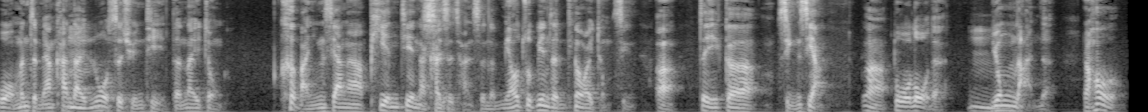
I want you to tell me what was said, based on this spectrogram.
我们怎么样看待弱势群体的那一种刻板印象啊、偏见啊，开始产生的苗族变成另外一种形啊，这一个形象啊，堕落的、慵懒的，然后。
